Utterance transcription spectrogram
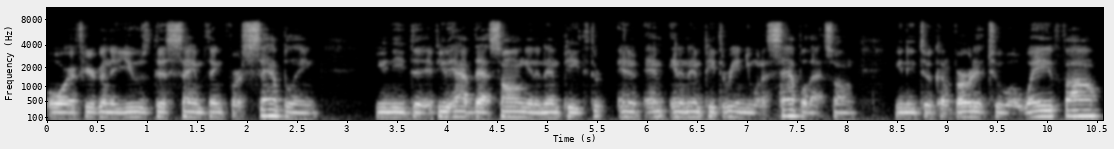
or if you're going to use this same thing for sampling, you need to, if you have that song in an MP3 in, in an MP3 and you want to sample that song, you need to convert it to a WAV file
